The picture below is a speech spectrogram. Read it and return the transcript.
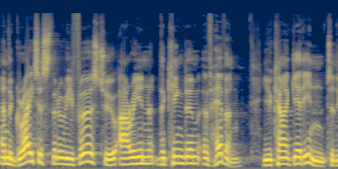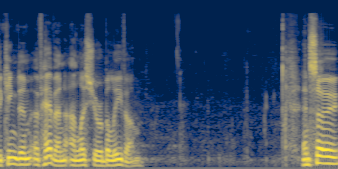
and the greatest that he refers to are in the kingdom of heaven. You can't get into the kingdom of heaven unless you're a believer. And so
